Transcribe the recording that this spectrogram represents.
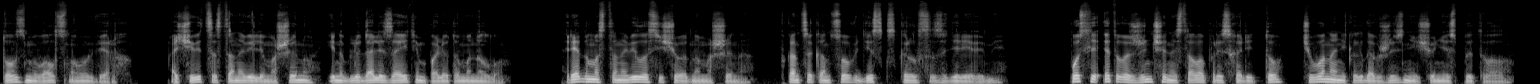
то взмывал снова вверх. Очевидцы остановили машину и наблюдали за этим полетом НЛО. Рядом остановилась еще одна машина. В конце концов диск скрылся за деревьями. После этого с женщиной стало происходить то, чего она никогда в жизни еще не испытывала.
